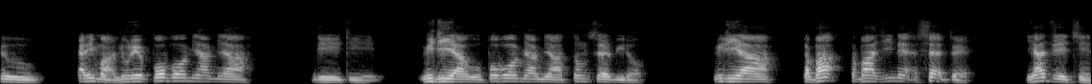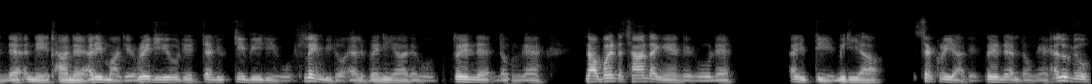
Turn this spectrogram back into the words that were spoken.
သူအဲ့ဒီမှာလူတွေပေါ်ပေါ်များများဒီဒီမီဒီယာကိုပေါ်ပေါ်များများသုံးဆွဲပြီးတော့မီဒီယာ ကဘာကဘာကြီးနဲ့အဆက်အသွယ်ရစေခြင်းတဲ့အနေအထားနဲ့အဲ့ဒီမှာဒီရေဒီယိုတွေတယ်လီ TV တွေကိုလှိမ့်ပြီးတော့အယ်လ်ဘေးနီးယားတွေကိုသွင်းတဲ့လုပ်ငန်းနောက်ပိုင်းတခြားနိုင်ငံတွေကိုလည်းအဲ့ဒီမီဒီယာစက်ကိရိယာတွေသွင်းတဲ့လုပ်ငန်းအဲ့လိုမျိုး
